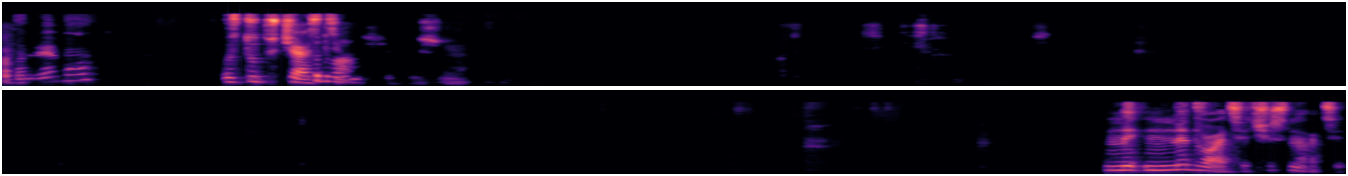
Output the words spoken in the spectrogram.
Беремо. Ось тут в часті два. ще пишемо. Не, не 20, 16.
